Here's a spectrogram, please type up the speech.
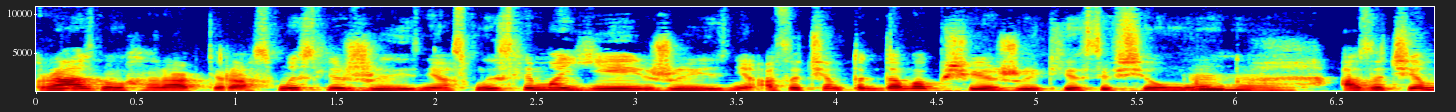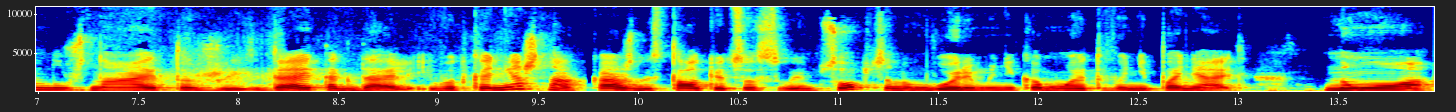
разного характера, о смысле жизни, о смысле моей жизни, а зачем тогда вообще жить, если все умрут, угу. а зачем нужна эта жизнь, да, и так далее. И вот, конечно, каждый сталкивается со своим собственным горем, и никому этого не понять но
